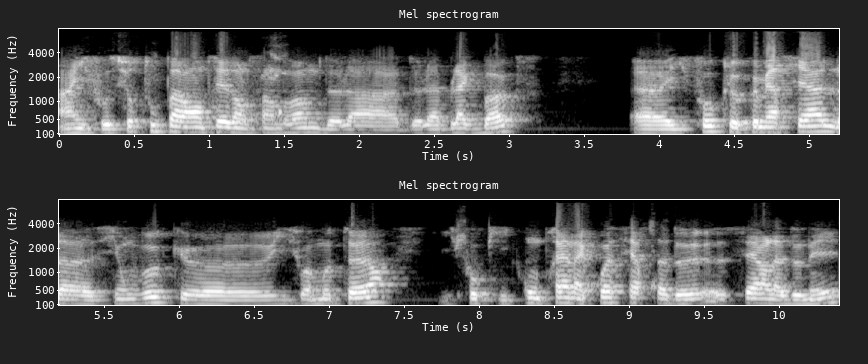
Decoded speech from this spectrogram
Hein, il faut surtout pas rentrer dans le syndrome de la, de la black box. Euh, il faut que le commercial, euh, si on veut qu'il euh, soit moteur, il faut qu'il comprenne à quoi sert, sa sert la donnée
